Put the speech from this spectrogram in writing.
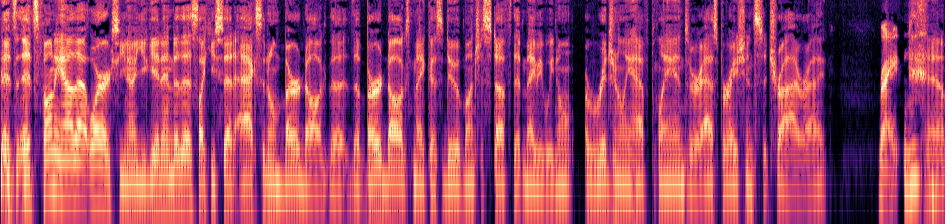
it's it's funny how that works. You know, you get into this, like you said, accidental bird dog. The the bird dogs make us do a bunch of stuff that maybe we don't originally have plans or aspirations to try, right? Right. yeah.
